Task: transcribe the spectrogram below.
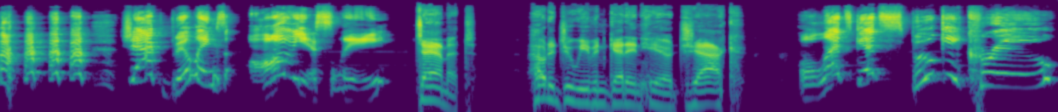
Jack Billings, obviously. Damn it! How did you even get in here, Jack? Well, let's get spooky, crew.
